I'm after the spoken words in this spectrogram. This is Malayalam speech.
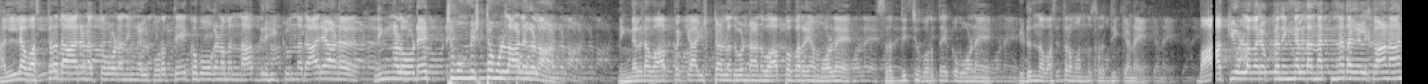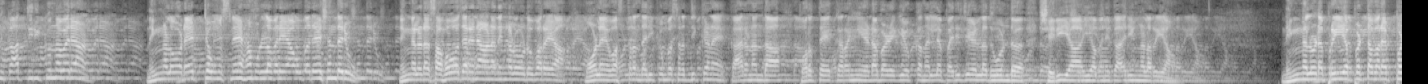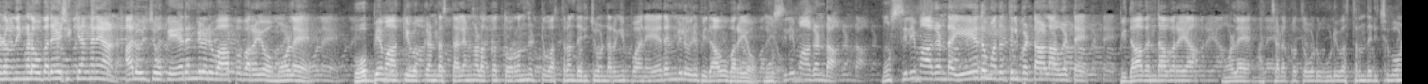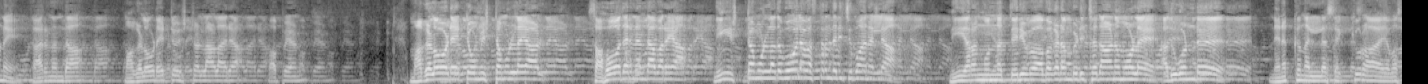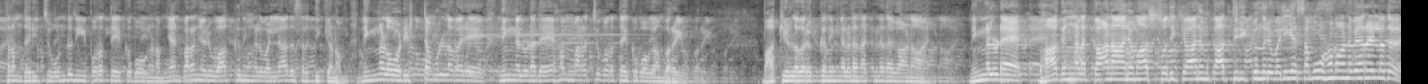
നല്ല വസ്ത്രധാരണത്തോടെ നിങ്ങൾ പുറത്തേക്ക് പോകണമെന്ന് ആഗ്രഹിക്കുന്നത് ആരാണ്? നിങ്ങളോട് ഏറ്റവും ഇഷ്ടമുള്ള ആളുകളാണ്. നിങ്ങളുടെ വാപ്പയ്ക്ക് ആ ഇഷ്ടമുള്ളത് കൊണ്ടാണ് വാപ്പ പറയാ മോളെ ശ്രദ്ധിച്ചു പുറത്തേക്ക് പോണേ ഇടുന്ന വസ്ത്രം ഒന്ന് ശ്രദ്ധിക്കണേ. ബാക്കിയുള്ളവരൊക്കെ നിങ്ങളുടെ നഗ്നതകൾ കാണാൻ കാത്തിരിക്കുന്നവരാണ്. നിങ്ങളോട് ഏറ്റവും സ്നേഹമുള്ളവരെ ആ ഉപദേശം തരൂ. നിങ്ങളുടെ സഹോദരനാണ് നിങ്ങളോട് പറയാ മോളെ വസ്ത്രം ധരിക്കുമ്പോ ശ്രദ്ധിക്കണേ. കാരണം എന്താ പുറത്തേക്ക് ഇറങ്ങി ഇടപഴകിയൊക്കെ നല്ല പരിചയമുള്ളത് കൊണ്ട് ശരിയായി അവന് കാര്യങ്ങൾ അറിയാം നിങ്ങളുടെ പ്രിയപ്പെട്ടവർ എപ്പോഴും നിങ്ങളെ ഉപദേശിക്കുക അങ്ങനെയാണ്. ആലോചിച്ച് നോക്ക് ഏതെങ്കിലും ഒരു വാപ്പ് പറയോ മോളെ ഗോപ്യമാക്കി വെക്കേണ്ട സ്ഥലങ്ങളൊക്കെ തുറന്നിട്ട് വസ്ത്രം ധരിച്ചുകൊണ്ട് ഇറങ്ങിപ്പോവാൻ ഏതെങ്കിലും ഒരു പിതാവ് പറയോ? മുസ്ലിം ആകണ്ട മുസ്ലിം ആകണ്ട ഏത് മതത്തിൽപ്പെട്ട ആളാകട്ടെ പിതാവ് എന്താ പറയാ? മോളെ അച്ചടക്കത്തോടു കൂടി വസ്ത്രം ധരിച്ചു പോണേ. കാരണം എന്താ? മകളോട് ഏറ്റവും ഇഷ്ടമുള്ള ആളാരാ? പാപ്പയാണ്. മകളോട് ഏറ്റവും ഇഷ്ടമുള്ളയാൾ സഹോദരൻ എന്താ പറയാ? നീ ഇഷ്ടമുള്ളതുപോലെ വസ്ത്രം ധരിച്ചു പോകാനല്ല. നീ ഇറങ്ങുന്ന തെരുവ് അപകടം പിടിച്ചതാണ് മോളെ. അതുകൊണ്ട് നിനക്ക് നല്ല സെക്യൂറായ വസ്ത്രം ധരിച്ചുകൊണ്ട് നീ പുറത്തേക്ക് പോകണം. ഞാൻ പറഞ്ഞൊരു വാക്ക് നിങ്ങൾ വല്ലാതെ ശ്രദ്ധിക്കണം. നിങ്ങളോട് ഇഷ്ടമുള്ളവരെ നിങ്ങളുടെ ദേഹം മറച്ചു പുറത്തേക്ക് പോകാൻ പറയൂ. ബാക്കിയുള്ളവരൊക്കെ നിങ്ങളുടെ നഗ്നത കാണാൻ നിങ്ങളുടെ ഭാഗങ്ങളെ കാണാനും ആസ്വദിക്കാനും കാത്തിരിക്കുന്ന ഒരു വലിയ സമൂഹമാണ് വേറെ ഉള്ളത്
